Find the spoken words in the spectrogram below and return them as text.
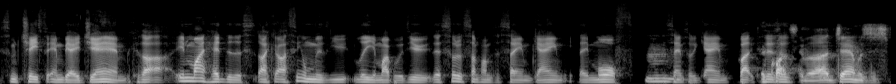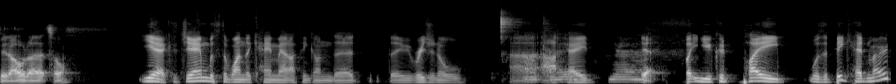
some cheats for NBA Jam because I, in my head, this like I think I'm with you, Lee. You might be with you. They're sort of sometimes the same game. They morph the same sort of game, but They're quite a- similar. Jam was just a bit older. That's all. Yeah, because Jam was the one that came out I think on the the original uh, arcade. Yeah. Yeah. But you could play was it big head mode,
